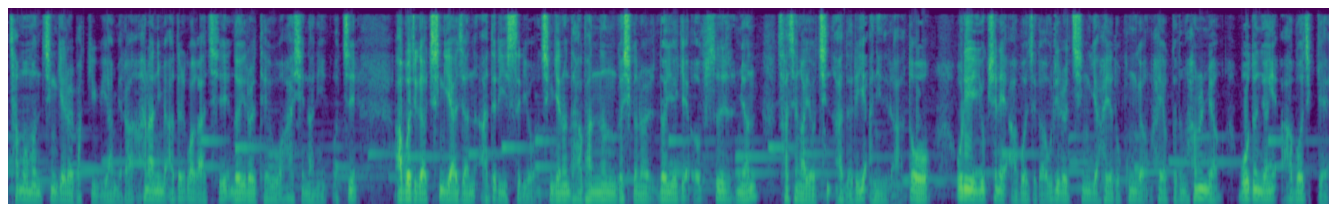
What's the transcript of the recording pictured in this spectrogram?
참음은 징계를 받기 위함이라 하나님의 아들과 같이 너희를 대우하시나니 어찌 아버지가 징계하지 않은 아들이 있으리요. 징계는 다 받는 것이거늘 너희에게 없으면 사생하여 친아들이 아니니라. 또 우리 육신의 아버지가 우리를 징계하여도 공경하였거든 하물며 모든 영의 아버지께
